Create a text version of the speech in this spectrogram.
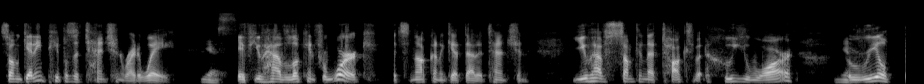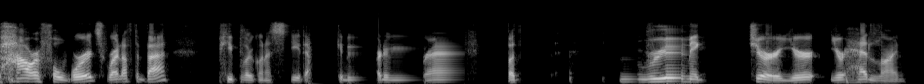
So I'm getting people's attention right away. Yes. If you have looking for work, it's not going to get that attention. You have something that talks about who you are, yeah. real powerful words right off the bat. People are going to see that. It can be part of your brand, but really make sure your your headline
